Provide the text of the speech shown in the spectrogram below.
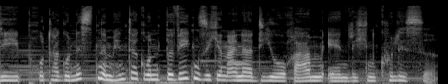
Die Protagonisten im Hintergrund bewegen sich in einer dioramenähnlichen Kulisse.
